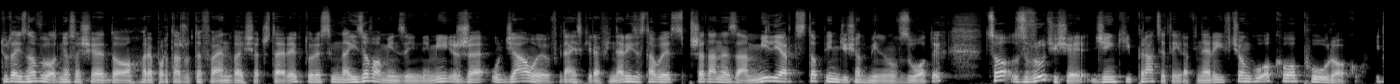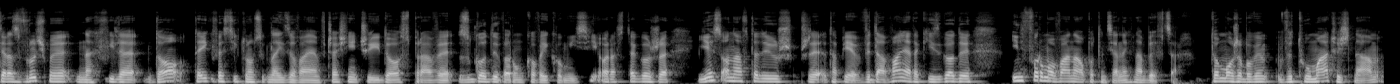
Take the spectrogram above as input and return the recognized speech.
Tutaj znowu odniosę się do reportażu TVN24, który sygnalizował m.in., że udziały w gdańskiej rafinerii zostały sprzedane za miliard 150 milionów złotych, co zwróci się dzięki pracy tej rafinerii w ciągu około pół roku. I teraz wróćmy na chwilę do tej kwestii, którą sygnalizowałem wcześniej, czyli do sprawy zgody warunkowej komisji oraz tego, że jest ona wtedy już przy etapie wydawania takiej zgody informowana o potencjalnych nabywcach. To może bowiem wytłumaczyć nam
